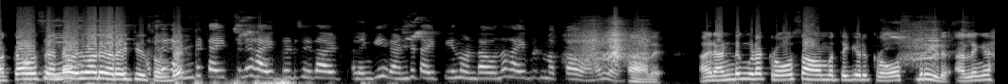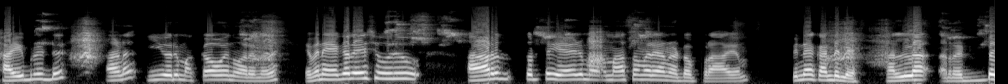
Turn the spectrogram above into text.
മക്കാവോസ് തന്നെ ഒരുപാട് വെറൈറ്റീസ് ഉണ്ട്. രണ്ട് ടൈപ്പിൽ ഹൈബ്രിഡ് ചെയ്ത അല്ലെങ്കിൽ രണ്ട് ടൈപ്പിൽ നിന്ന് ഉണ്ടാവുന്ന ഹൈബ്രിഡ് മക്കാവോ ആണല്ലേ? അതെ. ആ രണ്ടും കൂടെ ക്രോസ് ആവുമ്പോഴത്തേക്ക് ഒരു ക്രോസ് ബ്രീഡ് അല്ലെങ്കിൽ ഹൈബ്രിഡ് ആണ് ഈ ഒരു മക്കാവോ എന്ന് പറയുന്നത്. ഇവൻ ഏകദേശം ഒരു ആറ് തൊട്ട് ഏഴ് മാസം വരെയാണ് കേട്ടോ പ്രായം. പിന്നെ കണ്ടില്ലേ? നല്ല റെഡ്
